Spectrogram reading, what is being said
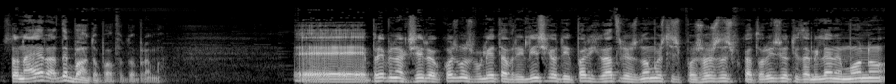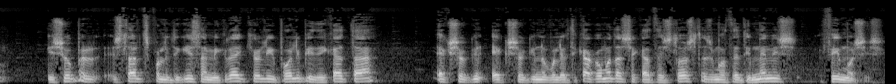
στον αέρα, δεν μπορώ να το πω αυτό το πράγμα. Ε, πρέπει να ξέρει ο κόσμος που λέει τα βρυλίσια ότι υπάρχει ο άθριο νόμος της ποσότητα που καθορίζει ότι θα μιλάνε μόνο οι σούπερ στάρ της πολιτικής στα μικρά και όλοι οι υπόλοιποι, ειδικά τα εξο, εξοκοινοβουλευτικά κόμματα σε καθεστώς θεσμοθετημένης φήμωσης.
